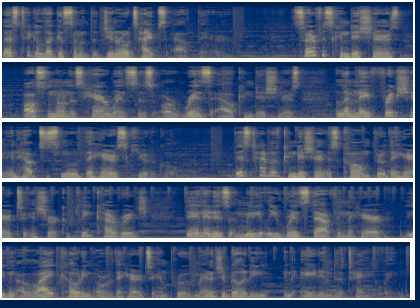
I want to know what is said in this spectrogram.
Let's take a look at some of the general types out there. Surface conditioners, also known as hair rinses or rinse out conditioners, eliminate friction and help to smooth the hair's cuticle. This type of conditioner is combed through the hair to ensure complete coverage, then it is immediately rinsed out from the hair, leaving a light coating over the hair to improve manageability and aid in detangling.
